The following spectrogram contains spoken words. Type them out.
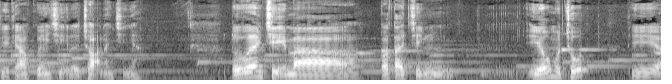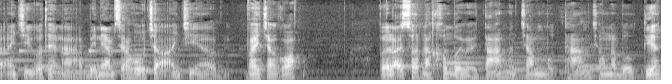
tùy theo quý anh chị lựa chọn anh chị nhé đối với anh chị mà có tài chính yếu một chút thì anh chị có thể là bên em sẽ hỗ trợ anh chị à, vay trả góp với lãi suất là 0,78% một tháng trong năm đầu tiên.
